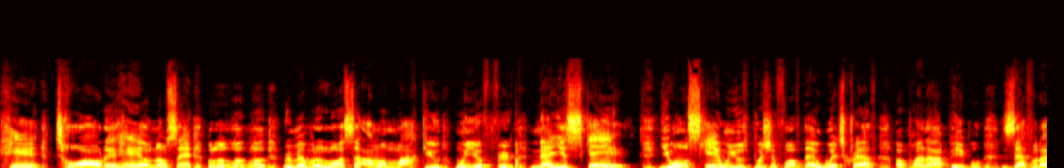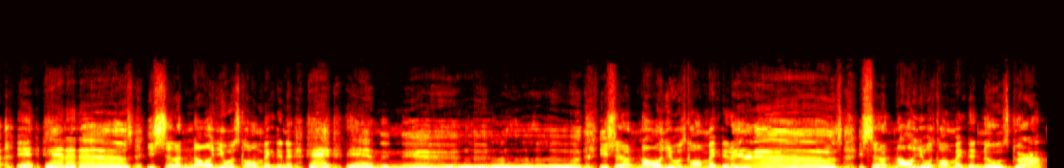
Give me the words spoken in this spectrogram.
head tore all the hell, you know what I'm saying? But look, look, look. Remember the Lord said, I'm gonna mock you when you're fear. Now you're scared. You weren't scared when you was pushing forth that witchcraft upon our people. Zephaniah, in, in the news. You should have known you was gonna make the news. In, in the news. You should have known you was gonna make the news. You should have known you was gonna make the news, girl.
